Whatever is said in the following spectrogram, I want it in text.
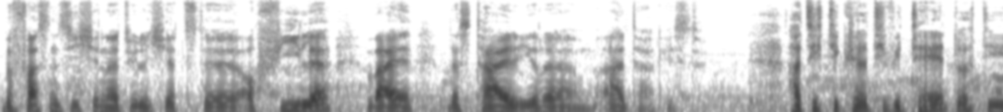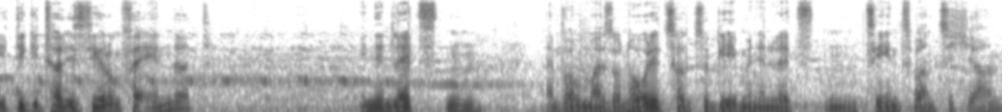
befassen sich natürlich jetzt äh, auch viele, weil das Teil ihrer Alltag ist. Hat sich die Kreativität durch die Digitalisierung verändert? In den letzten, einfach mal so einen Horizont zu geben, in den letzten 10, 20 Jahren?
